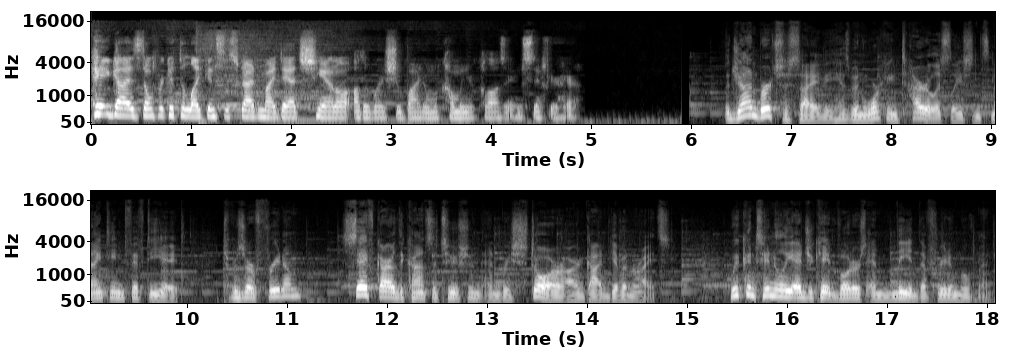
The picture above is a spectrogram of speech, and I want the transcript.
Hey guys, don't forget to like and subscribe to my dad's channel, otherwise Joe Biden will come in your closet and sniff your hair. The John Birch Society has been working tirelessly since 1958 to preserve freedom, safeguard the Constitution, and restore our God given rights. We continually educate voters and lead the freedom movement.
